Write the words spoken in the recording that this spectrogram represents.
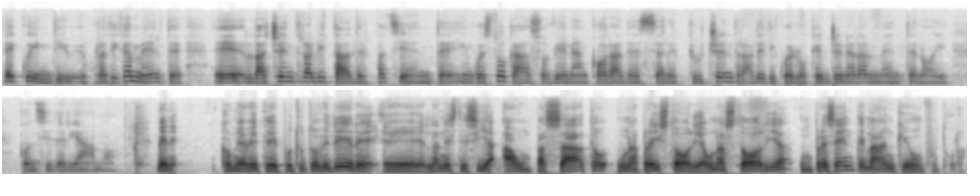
e quindi praticamente eh, la centralità del paziente in questo caso viene ancora ad essere più centrale di quello che generalmente noi consideriamo. Bene, come avete potuto vedere eh, l'anestesia ha un passato, una preistoria, una storia, un presente ma anche un futuro.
